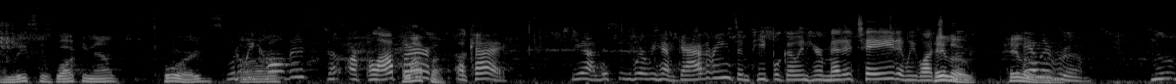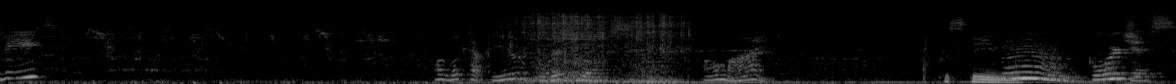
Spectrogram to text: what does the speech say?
And Lisa's walking out towards. What do we our- call this? The, our palapa? Palapa. Okay. Yeah, this is where we have gatherings and people go in here meditate and we watch Halo. Halo. Halo room. room. Movies. Oh, look how beautiful this looks. Oh my. Pristine. Mmm, gorgeous.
